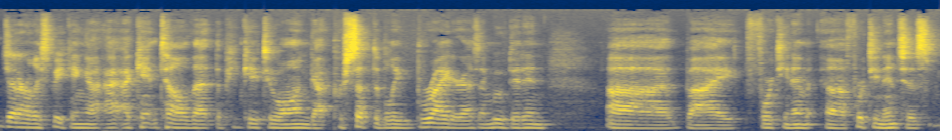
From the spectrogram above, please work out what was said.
generally speaking, I, I, can't tell that the PK201 got perceptibly brighter as I moved it in uh, by 14, uh, 14 inches.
